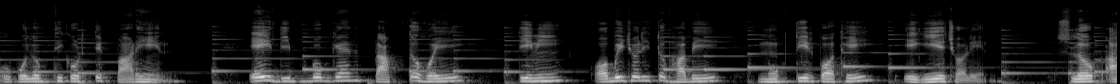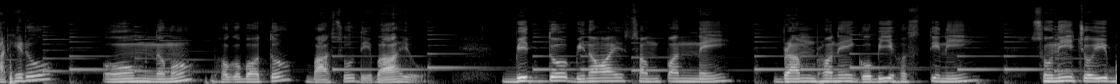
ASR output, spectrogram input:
উপলব্ধি করতে পারেন। এই দিব্যজ্ঞান প্রাপ্ত হয়ে তিনি অবিচলিতভাবে মুক্তির পথে এগিয়ে চলেন। শ্লোক আঠেরো, ওম নম ভগবত বাসুদেবায়। বিদ্য বিনয় সম্পন্নে ব্রাহ্মণে গবি হস্তিনী শুনি চৈব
